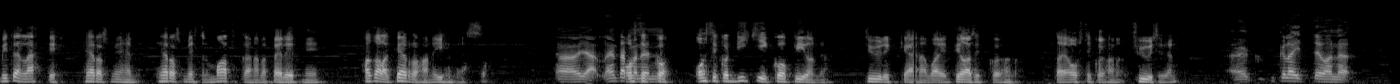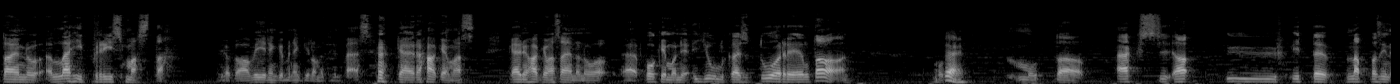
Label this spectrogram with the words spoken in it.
miten lähti herrasmiehen, herrasmiesten matkaan nämä pelit, niin Hakala kerrohan ihmeessä. Öö, jälleen tämmönen... Ostitko, ostitko digikopion tyylikkäänä vai tilasitko ihan, tai ostitko ihan fyysisen? Öö, Kyllä itse on tainnut lähiprismasta, joka on 50 kilometrin päässä, käydä hakemassa, käynyt hakemassa aina nuo Pokemon julkaisut tuoreeltaan. Okei. Okay. Mutta X ja Y, itse nappasin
